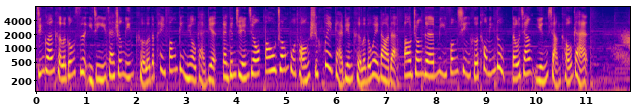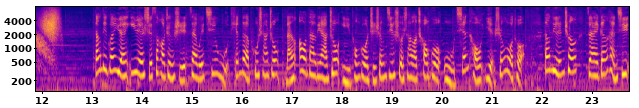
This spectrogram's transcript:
尽管可乐公司已经一再声明可乐的配方并没有改变，但根据研究，包装不同是会改变可乐的味道的。包装的密封性和透明度都将影响口感。当地官员一月十四号证实，在为期五天的扑杀中，南澳大利亚州已通过直升机射杀了超过五千头野生骆驼。当地人称，在干旱期，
